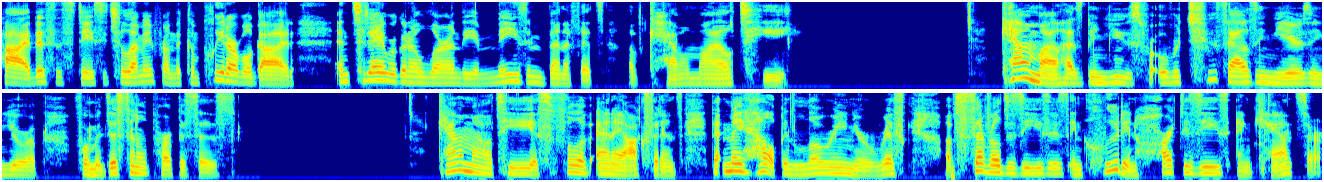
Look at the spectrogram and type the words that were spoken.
Hi, this is Stacy Chillemi from the Complete Herbal Guide, and today we're going to learn the amazing benefits of chamomile tea. Chamomile has been used for over 2,000 years in Europe for medicinal purposes. Chamomile tea is full of antioxidants that may help in lowering your risk of several diseases, including heart disease and cancer.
